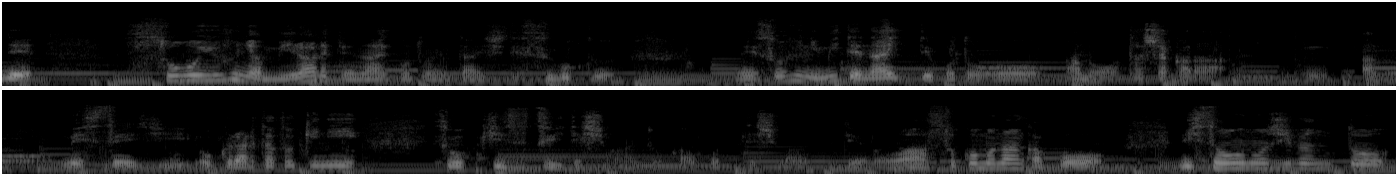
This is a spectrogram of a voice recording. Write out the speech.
で、そういうふうには見られてないことに対してすごく、ね、そういうふうに見てないっていうことを、あの、他者から、あの、メッセージ送られた時に、すごく傷ついてしまうとか怒ってしまうっていうのは、そこもなんかこう、理想の自分と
